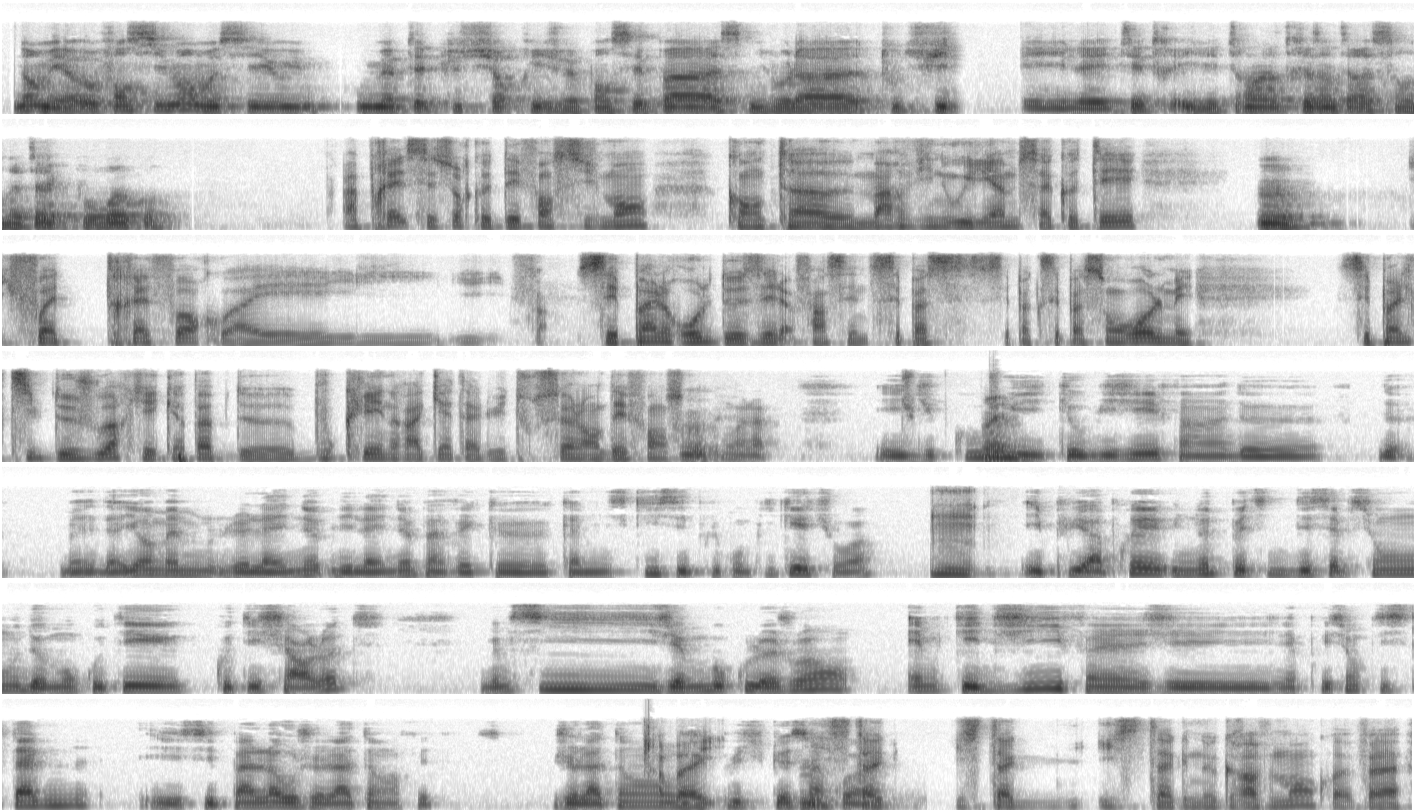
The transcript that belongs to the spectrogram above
Non, mais offensivement, moi, c'est où il m'a peut-être plus surpris. Je ne pensais pas à ce niveau-là tout de suite. Et il a été très, il est très, très intéressant en attaque pour eux, quoi. Après, c'est sûr que défensivement, quand tu as euh, Marvin Williams à côté, hum il faut être très fort quoi. Et il, c'est pas le rôle de Zela enfin c'est pas c'est pas que c'est pas son rôle mais c'est pas le type de joueur qui est capable de boucler une raquette à lui tout seul en défense quoi. voilà. Et du coup il était obligé enfin de, de mais d'ailleurs même le line-up les line-up avec euh, Kaminski c'est plus compliqué tu vois. Mm. et puis après une autre petite déception de mon côté côté Charlotte. Même si j'aime beaucoup le joueur MKG, enfin, j'ai l'impression qu'il stagne et c'est pas là où je l'attends en fait. Je l'attends ah bah, plus que ça. Il, Stagne, il, stagne, il stagne gravement quoi. Enfin,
